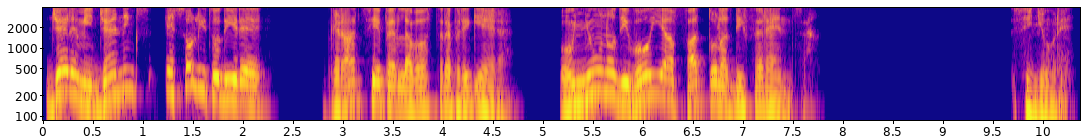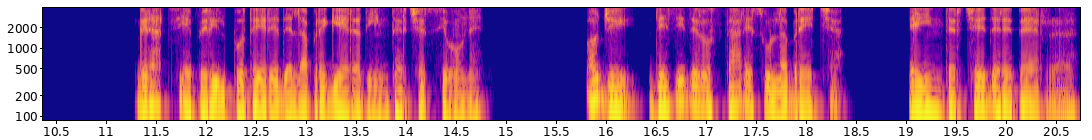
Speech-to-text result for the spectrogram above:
Jeremy Jennings è solito dire Grazie per la vostra preghiera. Ognuno di voi ha fatto la differenza. Signore, grazie per il potere della preghiera di intercessione. Oggi desidero stare sulla breccia e intercedere per...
